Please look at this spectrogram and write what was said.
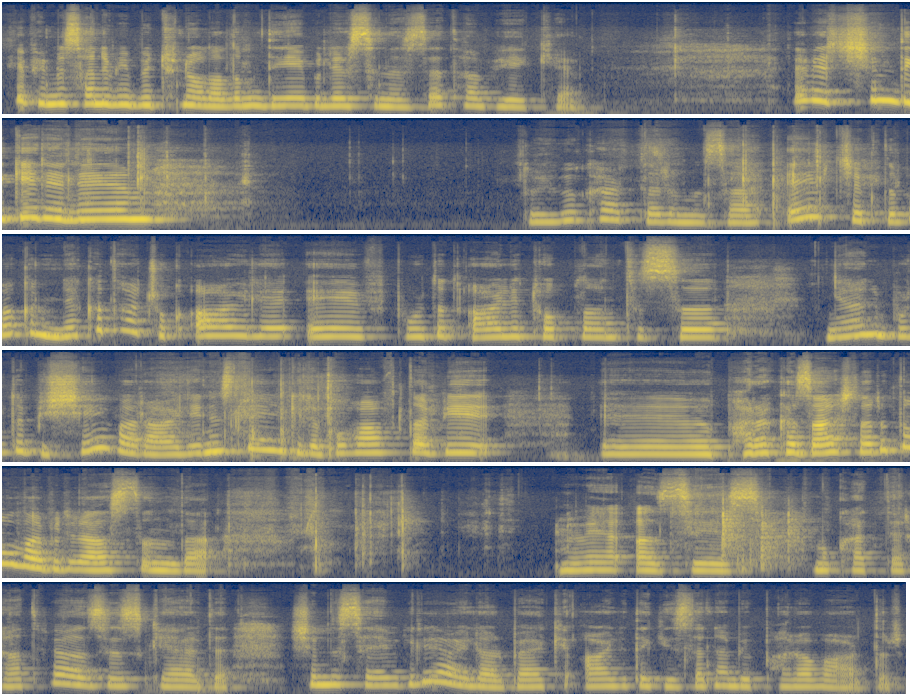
Hepimiz hani bir bütün olalım diyebilirsiniz de tabii ki. Evet şimdi gelelim duygu kartlarımıza. Ev çıktı. Bakın ne kadar çok aile, ev, burada aile toplantısı. Yani burada bir şey var ailenizle ilgili. Bu hafta bir e, para kazançları da olabilir aslında ve aziz, mukadderat ve aziz geldi. Şimdi sevgili yaylar belki ailede gizlenen bir para vardır.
